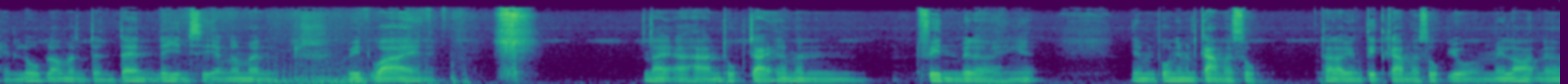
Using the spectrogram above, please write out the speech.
เห็นรูปแล้วมันตื่นเต้น ได้ยินเสียงแล้วมันวิตไว้เนี่ยได้อาหารถูกใจแล้วมันฟินไปเลยอย่างเงี้ยเนี่ยมันพวกนี้มันกามาสุข ถ้าเรายังติดกามาสุขอยู่ไม่รอดเนอะ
